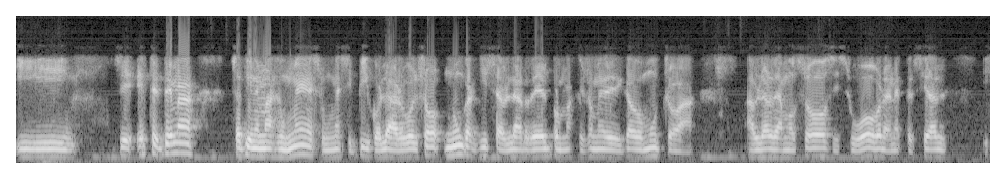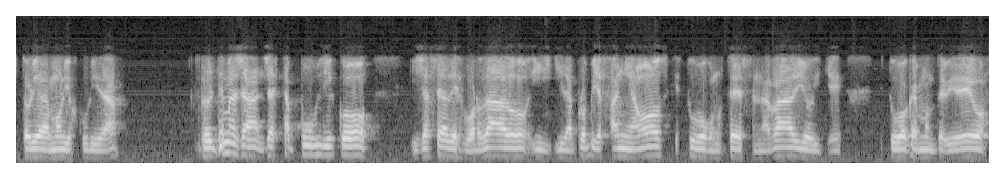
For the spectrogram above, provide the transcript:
Y este tema ya tiene más de un mes, un mes y pico largo. Yo nunca quise hablar de él, por más que yo me he dedicado mucho a, hablar de Amos Oz y su obra, en especial Historia de Amor y Oscuridad. Pero el tema ya, ya está público, y ya se ha desbordado y, la propia Fania Oz, que estuvo con ustedes en la radio y que estuvo acá en Montevideo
